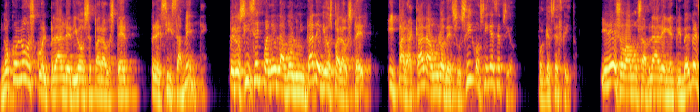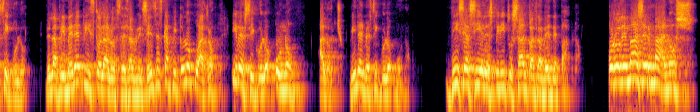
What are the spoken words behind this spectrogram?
No conozco el plan de Dios para usted precisamente, pero sí sé cuál es la voluntad de Dios para usted y para cada uno de sus hijos, sin excepción, porque está escrito. Y de eso vamos a hablar en el primer versículo de la primera epístola a los tesalonicenses capítulo 4 y versículo 1 al 8. Mira el versículo 1. Dice así el Espíritu Santo a través de Pablo. Por lo demás, hermanos,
